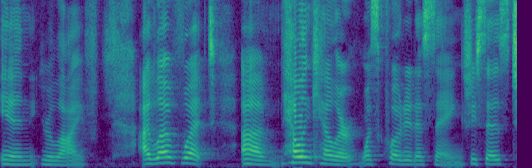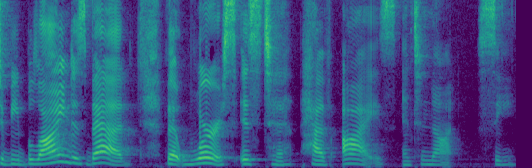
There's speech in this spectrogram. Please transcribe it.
in your life. I love what um, Helen Keller was quoted as saying, she says, to be blind is bad, but worse is to have eyes and to not see.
